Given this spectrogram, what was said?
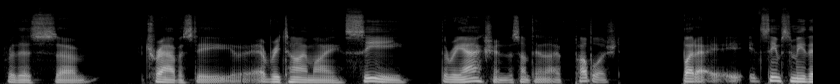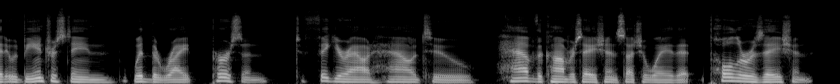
for this um, travesty every time I see the reaction to something that I've published. But it seems to me that it would be interesting with the right person to figure out how to have the conversation in such a way that polarization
